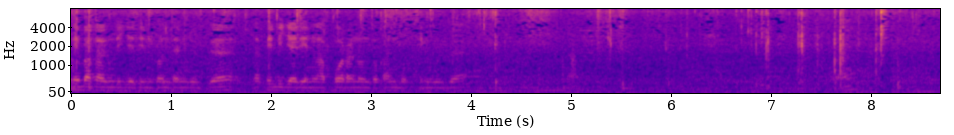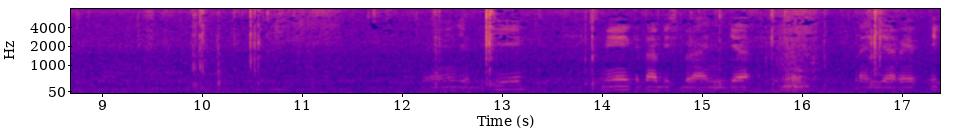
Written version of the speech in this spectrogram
ini bakal dijadiin konten juga, tapi dijadiin laporan untuk unboxing juga. Nah. Oke. Jadi ini kita habis belanja belanja retik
